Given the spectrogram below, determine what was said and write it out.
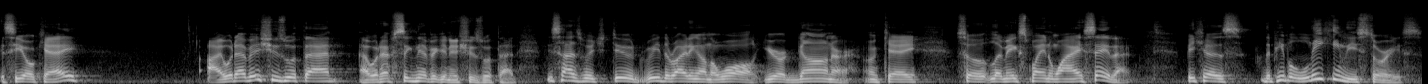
is he okay? I would have issues with that. I would have significant issues with that. Besides which, dude, read the writing on the wall. You're a goner, okay? So let me explain why I say that. Because the people leaking these stories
